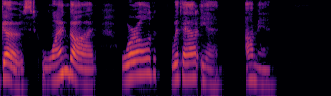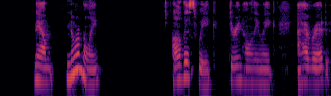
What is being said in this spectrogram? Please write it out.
Ghost, one God, world without end. Amen. Now, normally, all this week during Holy Week, I have read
